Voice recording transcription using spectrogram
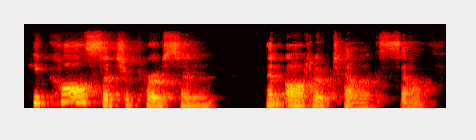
He calls such a person an autotelic self,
